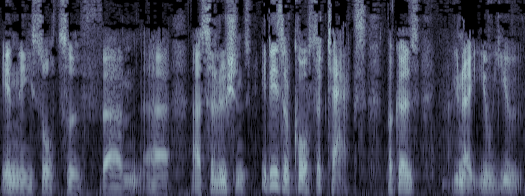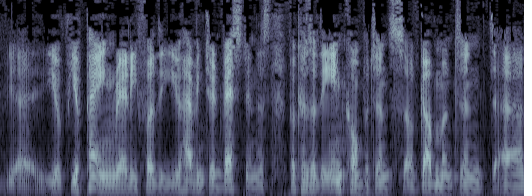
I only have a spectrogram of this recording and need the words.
in these sorts of um, uh, uh, solutions. It is, of course, a tax because you know, you, you, uh, you're, you're paying really for the, you having to invest in this because of the incompetence of government and, uh,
